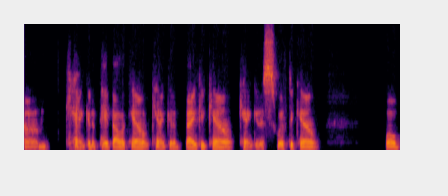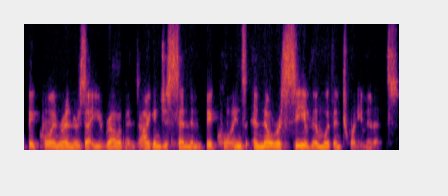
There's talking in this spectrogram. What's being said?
um, can't get a PayPal account, can't get a bank account, can't get a Swift account, well, Bitcoin renders that irrelevant. I can just send them Bitcoins and they'll receive them within 20 minutes.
